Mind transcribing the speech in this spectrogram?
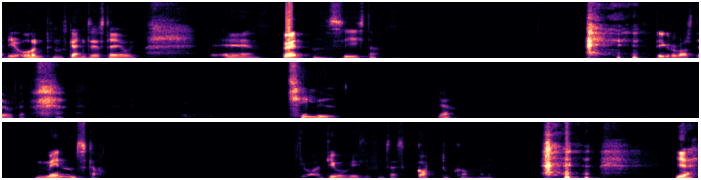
Ja, det er ondt, nu skal han til at stave. Øh, bøn, siges der. det kan du godt stave til. Tillid. Ja. Mennesker. Jo, det var virkelig fantastisk. Godt, du kom med det. ja.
